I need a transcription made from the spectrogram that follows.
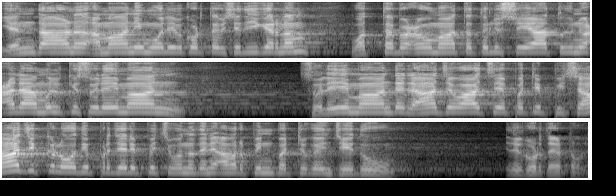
എന്താണ് അമാനി മൂലവി കൊടുത്ത വിശദീകരണം? അലാ മുൽക്കി സുലൈമാൻ. സുലൈമാന്റെ രാജവാഴ്ചയെ പറ്റി പിശാചുക്കൾ ഓതി പ്രചരിപ്പിച്ചു വന്നതിന് അവർ പിൻപറ്റുകയും ചെയ്തു. ഇതിൽ കൊടുത്ത് കേട്ടോളൂ.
